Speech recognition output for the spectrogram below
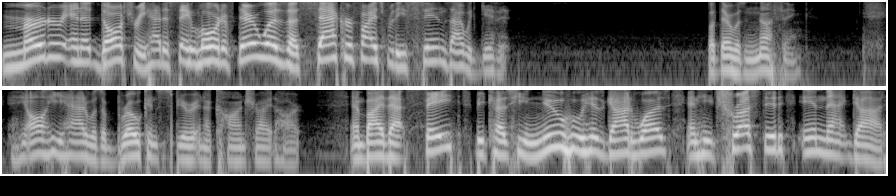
murder and adultery, had to say, Lord, if there was a sacrifice for these sins, I would give it. But there was nothing. And all he had was a broken spirit and a contrite heart. And by that faith, because he knew who his God was and he trusted in that God,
